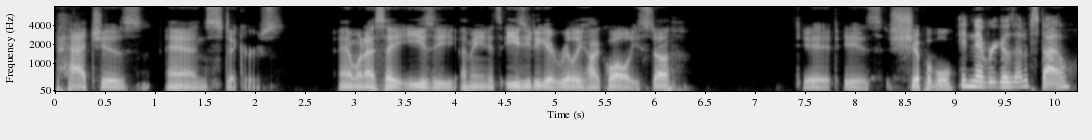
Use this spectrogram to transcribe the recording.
patches, and stickers. And when I say easy, I mean it's easy to get really high quality stuff. It is shippable. It never goes out of style.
